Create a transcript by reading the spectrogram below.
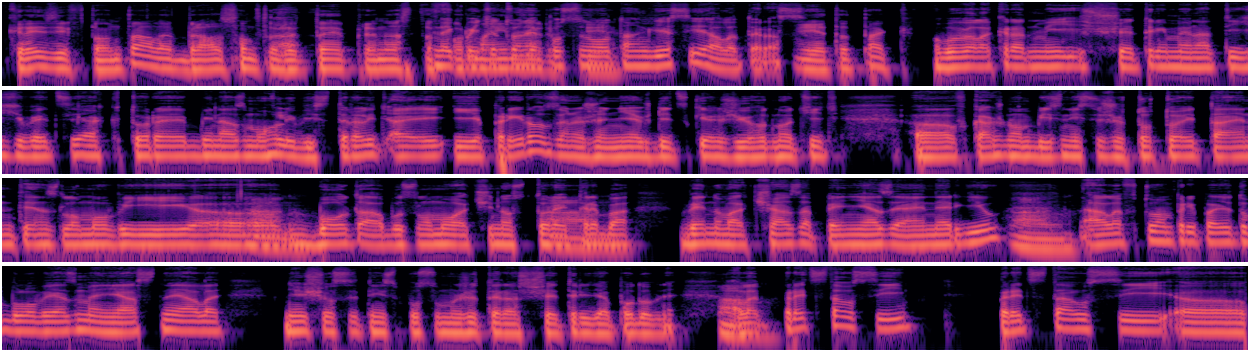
crazy v tomto, ale bral som to, že to je pre nás tá forma to neposunulo tam, kde si, ale teraz. Je to tak. Lebo veľakrát my šetríme na tých veciach, ktoré by nás mohli vystreliť a je, je prirodzené, že nie vždycky je hodnotiť uh, v každom biznise, že toto je ten, ten zlomový uh, bod alebo zlomová činnosť, ktorej Áno. treba venovať čas a peniaze a energiu. Áno. Ale v tom prípade to bolo viac menej jasné, ale nešiel si tým spôsobom, že teraz šetriť a podobne. Áno. Ale predstav si, Predstav si uh,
